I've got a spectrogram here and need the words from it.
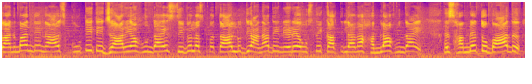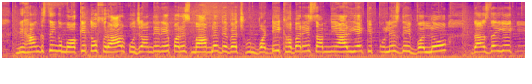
ਗਨਮੈਨ ਦੇ ਨਾਲ ਸਕੂਟੀ ਤੇ ਜਾ ਰਿਹਾ ਹੁੰਦਾ ਹੈ। ਸਿਵਲ ਹਸਪਤਾਲ ਲੁਧਿਆਣਾ ਦੇ ਨੇੜੇ ਉਸ ਤੇ ਕਾਤਿਲਾਨਾ ਹਮਲਾ ਹੁੰਦਾ ਹੈ। ਇਸ ਹਮਲੇ ਤੋਂ ਬਾਅਦ ਨਿਹੰਗ ਸਿੰਘ ਮੌਕੇ ਤੋਂ ਫਰਾਰ ਹੋ ਜਾਂਦੇ ਨੇ, ਪਰ ਇਸ ਮਾਮਲੇ ਦੇ ਵਿੱਚ ਹੁਣ ਵੱਡੀ ਖਬਰ ਇਹ ਸਾਹਮਣੇ ਆ ਰਹੀ ਹੈ ਕਿ ਪੁਲਿਸ ਦੇ ਵੱਲੋਂ ਦੱਸ ਦਈਏ ਕਿ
